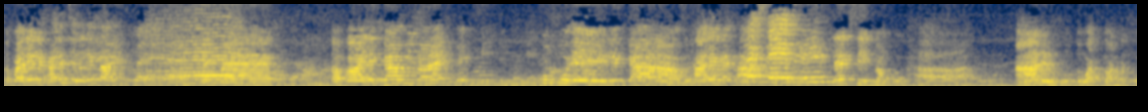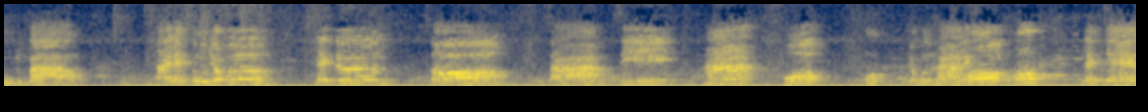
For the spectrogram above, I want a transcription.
ต่อไปเลขอะไรคะ เลขเจ็ดแล้วเลขอะไร เลขแปด ต่อไปเลขเก้ามีไหม คุณครูเองเลขเก้า สุดท้ายเลขอะไรคะ เลขสิบน้องภูผาอ่าเดี๋ย วครูตรวจก่อนว่าถูกหรือเปล่า ไหนเลขศูนย์ยกมือ เลขหนึ่งสองสามสี่ห้าหกยกมือค่ะ เลขหกเลขเจ็ด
